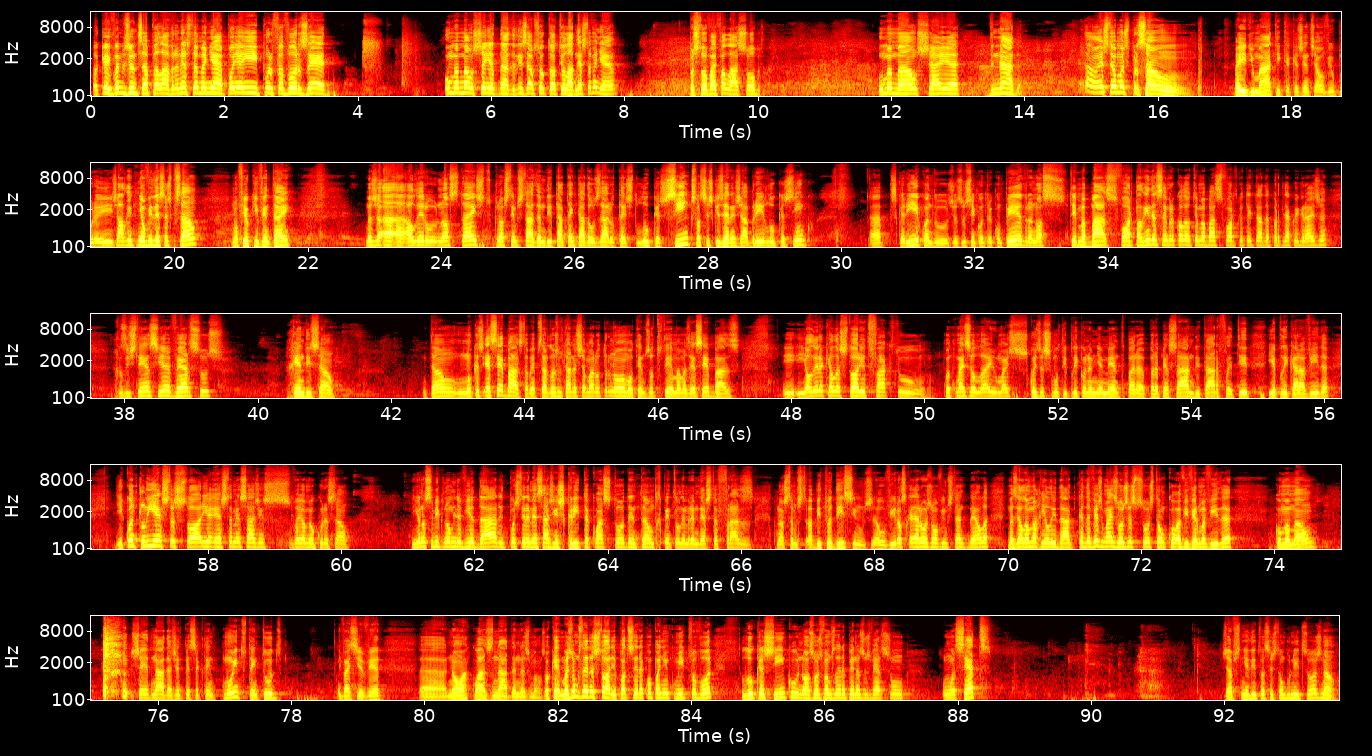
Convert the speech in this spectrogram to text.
Ok, vamos juntos à palavra. Nesta manhã, põe aí, por favor, Zé, uma mão cheia de nada. Diz à pessoa que está ao teu lado. Nesta manhã, o pastor vai falar sobre uma mão cheia de nada. Então, esta é uma expressão meio idiomática que a gente já ouviu por aí. Já alguém tinha ouvido esta expressão? Não fui eu que inventei. Mas ao ler o nosso texto, que nós temos estado a meditar, tenho estado a usar o texto de Lucas 5, se vocês quiserem já abrir, Lucas 5 a pescaria, quando Jesus se encontra com Pedro, o nosso tema base forte. Alguém ainda se lembra qual é o tema base forte que eu tenho estado a partilhar com a igreja? Resistência versus rendição. Então, nunca, essa é a base, também, apesar de hoje estar a chamar outro nome ou termos outro tema, mas essa é a base. E, e, ao ler aquela história, de facto, quanto mais eu leio, mais coisas se multiplicam na minha mente para, para pensar, meditar, refletir e aplicar à vida. E quando li esta história, esta mensagem veio ao meu coração. E eu não sabia que nome lhe havia de dar, e depois de ter a mensagem escrita quase toda, então de repente eu lembrei-me desta frase que nós estamos habituadíssimos a ouvir, ou se calhar hoje não ouvimos tanto dela, mas ela é uma realidade. Cada vez mais hoje as pessoas estão a viver uma vida com uma mão cheia de nada. A gente pensa que tem muito, tem tudo, e vai-se a ver, uh, não há quase nada nas mãos. Ok, mas vamos ler a história. Pode ser, acompanhem comigo, por favor. Lucas 5, nós hoje vamos ler apenas os versos 1, 1 a 7. Já vos tinha dito que vocês estão bonitos hoje? Não.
